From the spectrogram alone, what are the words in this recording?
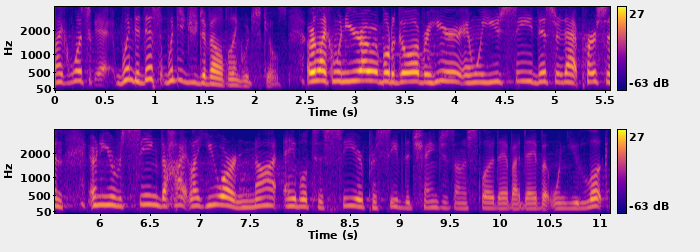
Like, what's, when did this, when did you develop language skills? Or like when you're able to go over here and when you see this or that person and you're seeing the height, like you are not able to see or perceive the changes on a slow day by day. But when you look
